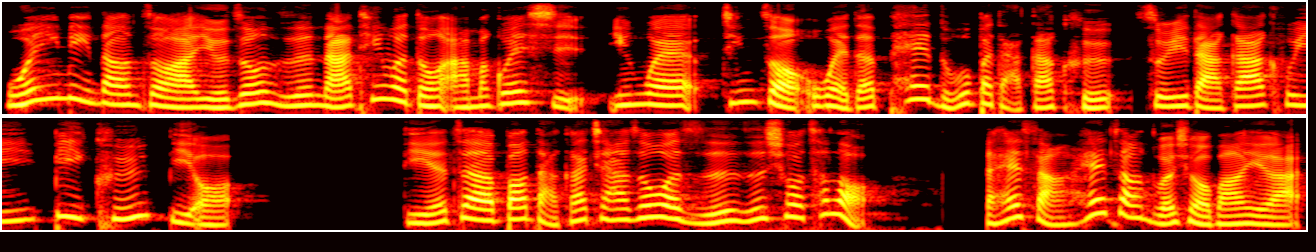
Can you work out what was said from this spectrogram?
我个音频当中啊，有种字㑚听勿懂也没关系，因为今朝我会得配图拨大家看，所以大家可以边看边学。第一只帮大家介绍个字是小赤佬。辣海上海长大个小朋友啊，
